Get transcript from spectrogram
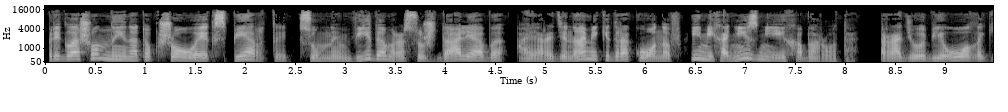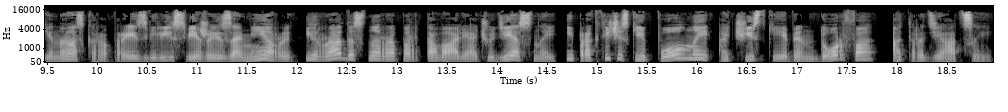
Приглашенные на ток-шоу эксперты с умным видом рассуждали об аэродинамике драконов и механизме их оборота. Радиобиологи наскоро произвели свежие замеры и радостно рапортовали о чудесной и практически полной очистке Эбендорфа от радиации.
